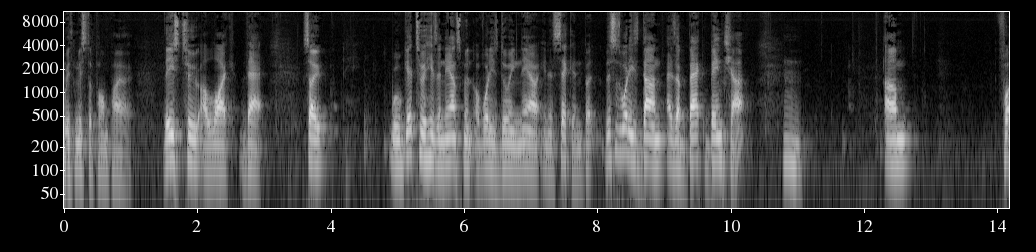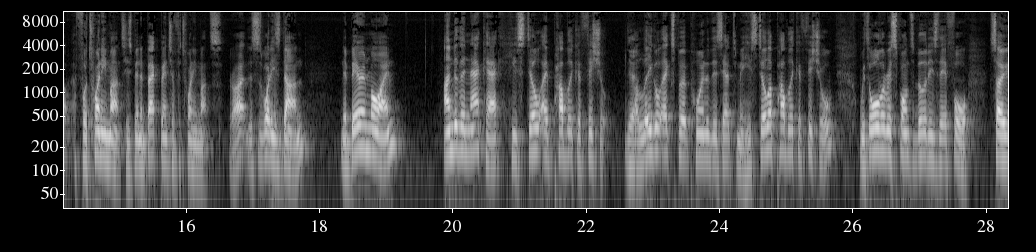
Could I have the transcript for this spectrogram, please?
with Mr. Pompeo. These two are like that. So we'll get to his announcement of what he's doing now in a second, but this is what he's done as a backbencher um, for, for 20 months. He's been a backbencher for 20 months, right? This is what he's done. Now, bear in mind, under the NAC Act, he's still a public official. Yeah. A legal expert pointed this out to me. He's still a public official with all the responsibilities therefore. So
